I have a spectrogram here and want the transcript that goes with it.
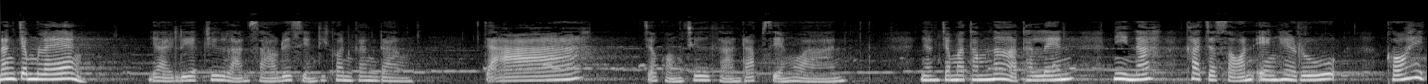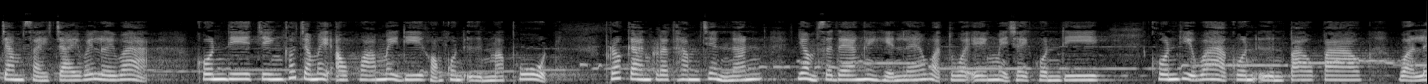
นางจำแรงยายเรียกชื่อหลานสาวด้วยเสียงที่ค่อนข้างดังจ๋าเจ้าของชื่อขานรับเสียงหวาน ยังจะมาทำหน้าทะเลนนี่นะข้าจะสอนเองให้รู้ ขอให้จำใส่ใจไว้เลยว่า คนดีจริงเขาจะไม่เอาความไม่ดีของคนอื่นมาพูด ราะการกระทำเช่นนั้น ย่อมแสดงให้เห็นแล้วว่าตัวเองไม่ใช่คนดี คนที่ว่าคนอื่นเปล่าเปล่าว่าเล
